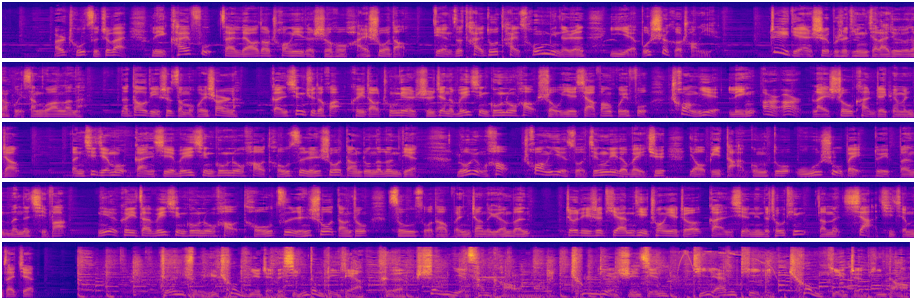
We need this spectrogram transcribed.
而除此之外，李开复在聊到创业的时候还说到，点子太多太聪明的人也不适合创业，这一点是不是听起来就有点毁三观了呢？那到底是怎么回事呢？感兴趣的话，可以到充电时间的微信公众号首页下方回复“创业零二二”来收看这篇文章。本期节目感谢微信公众号“投资人说”当中的论点，罗永浩创业所经历的委屈要比打工多无数倍，对本文的启发。你也可以在微信公众号“投资人说”当中搜索到文章的原文。这里是 TMT 创业者，感谢您的收听，咱们下期节目再见。专属于创业者的行动力量和商业参考，充电时间 TMT 创业者频道。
